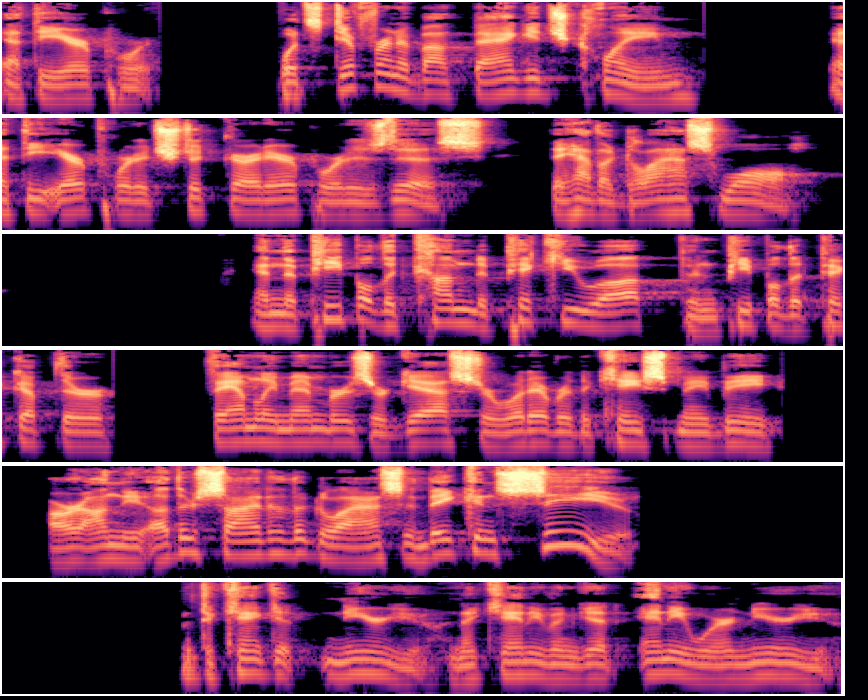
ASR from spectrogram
at the airport. What's different about baggage claim at the airport at Stuttgart Airport is this. They have a glass wall. And the people that come to pick you up and people that pick up their family members or guests or whatever the case may be are on the other side of the glass and they can see you. But they can't get near you and they can't even get anywhere near you.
